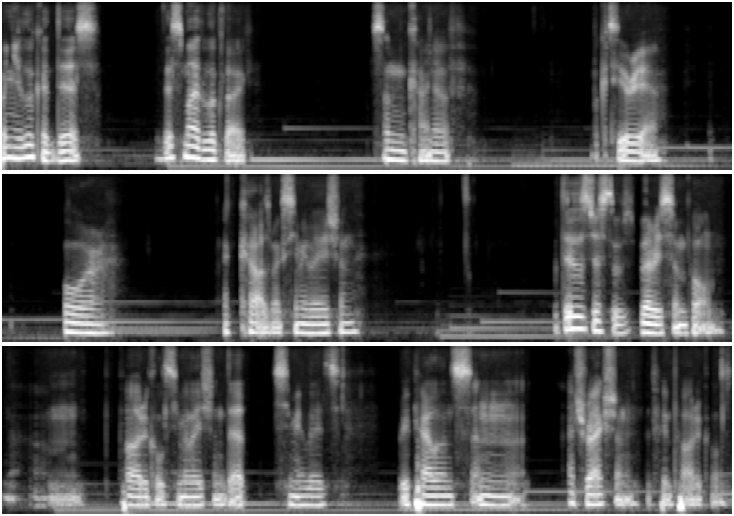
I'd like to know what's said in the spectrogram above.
when you look at this, this might look like some kind of bacteria or a cosmic simulation. But this is just a very simple um, particle simulation that simulates repellence and attraction between particles.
